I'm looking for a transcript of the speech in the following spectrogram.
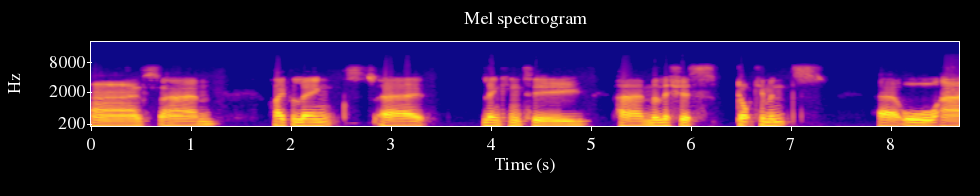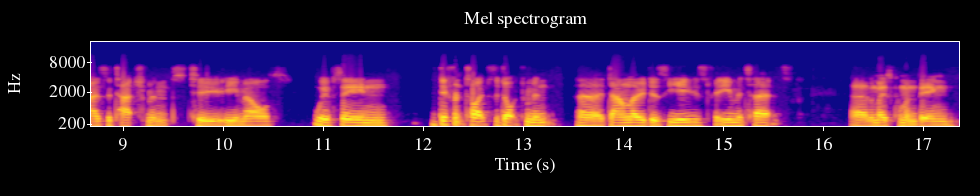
as um, hyperlinks uh, linking to uh, malicious documents uh, or as attachments to emails. We've seen different types of document uh, downloaders used for Emotet. Uh, the most common being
